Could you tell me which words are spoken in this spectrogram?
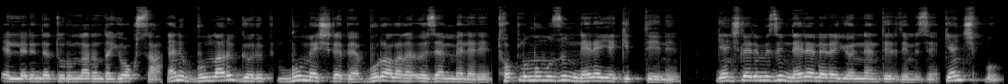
ellerinde durumlarında yoksa yani bunları görüp bu meşrebe buralara özenmeleri toplumumuzun nereye gittiğini Gençlerimizi nerelere yönlendirdiğimizi. Genç bu.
